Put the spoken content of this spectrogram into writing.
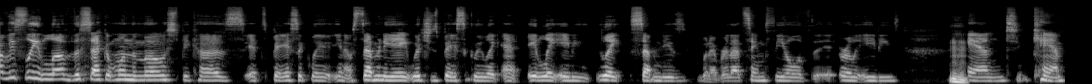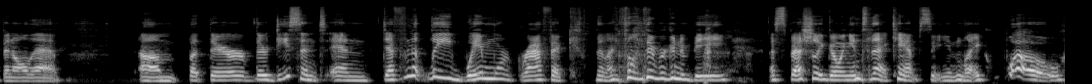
obviously love the second one the most because it's basically, you know, 78, which is basically like a, a late 80s, late 70s, whatever, that same feel of the early 80s Mhm. and camp and all that. Um, but they're they're decent and definitely way more graphic than I thought they were going to be, especially going into that camp scene. Like, whoa,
